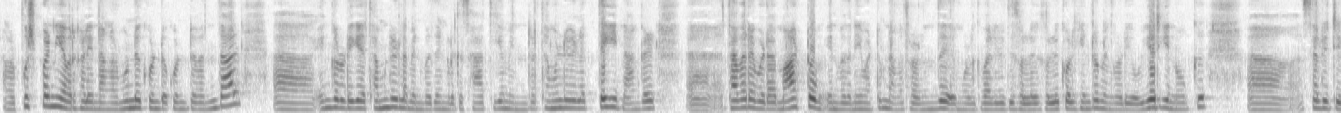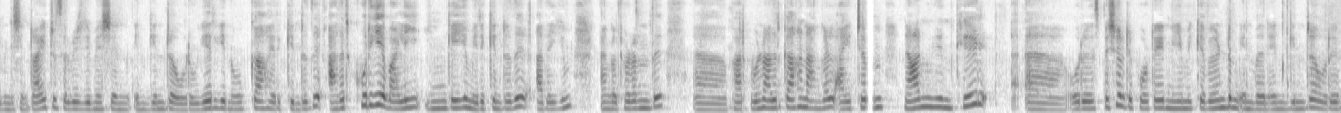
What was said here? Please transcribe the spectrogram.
நாங்கள் புஷ் பண்ணி அவர்களை நாங்கள் முன்னே கொண்டு கொண்டு வந்தால் எங்களுடைய தமிழீழம் என்பது எங்களுக்கு சாத்தியம் என்ற தமிழீழத்தை நாங்கள் தவறவிட மாட்டோம் என்பதனை மட்டும் நாங்கள் தொடர்ந்து உங்களுக்கு வலியுறுத்தி சொல்ல சொல்லிக்கொள்கின்றோம். எங்களுடைய உயரிய நோக்கு self determination right to self determination என்கின்ற ஒரு உயரிய நோக்காக இருக்கின்றது. அதற்குரிய வழி இங்கேயும் இருக்கின்றது. அதையும் நாங்கள் தொடர்ந்து பார்க்க வேண்டும். அதற்காக நாங்கள் ஐட்டம் நான்கின் கீழ் ஒரு ஸ்பெஷல் ரிப்போர்ட்டை நியமிக்க வேண்டும் என்பது என்கின்ற ஒரு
